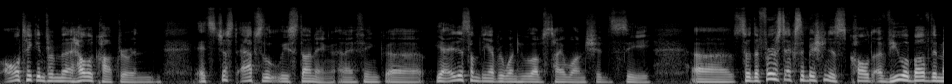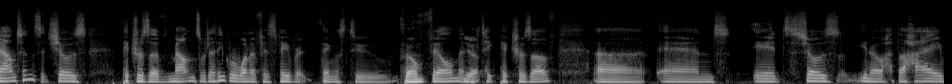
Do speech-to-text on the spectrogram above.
all taken from the helicopter, and it's just absolutely stunning. And I think, uh, yeah, it is something everyone who loves Taiwan should see. Uh, so the first exhibition is called A View Above the Mountains. It shows pictures of mountains, which I think were one of his favorite things to film, film and take pictures of. Uh, and it shows, you know, the high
